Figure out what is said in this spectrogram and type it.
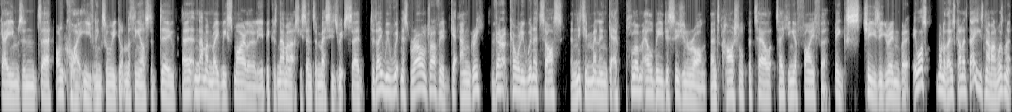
games and uh, on quiet evenings when we've got nothing else to do. Uh, Naman made me smile earlier because Naman actually sent a message which said, Today we've witnessed Rahul Dravid get angry, Virat Kohli win a toss, and Nitin Menon get a plum LB decision wrong, and Harshal Patel taking a fifer. Big cheesy grin, but it was one of those kind of days, Naman, wasn't it?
